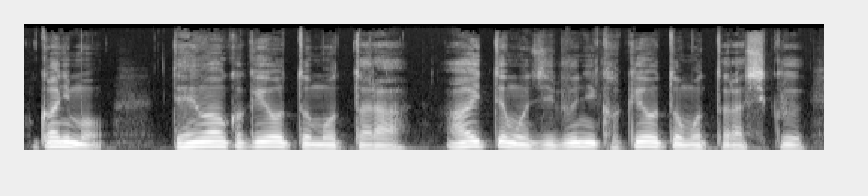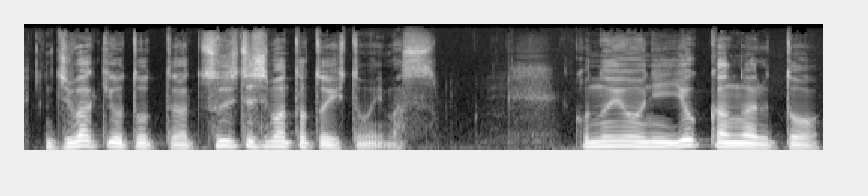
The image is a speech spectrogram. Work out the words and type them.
他にも電話をかけようと思ったら相手も自分にかけようと思ったらしく受話器を取ったら通じてしまったという人もいます。このようによく考えると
